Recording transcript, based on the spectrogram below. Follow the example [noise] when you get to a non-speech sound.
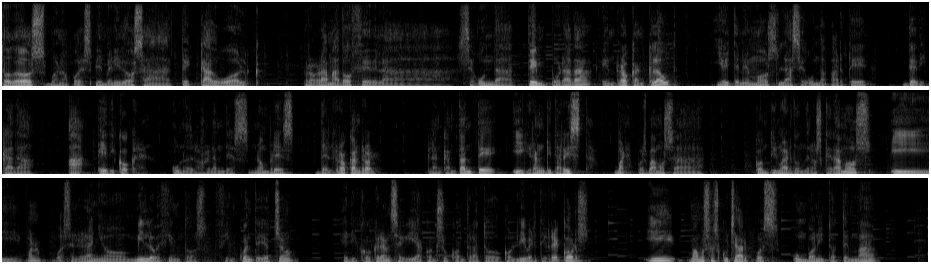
Todos, bueno pues bienvenidos a The Catwalk, programa 12 de la segunda temporada en Rock and Cloud. Y hoy tenemos la segunda parte dedicada a Eddie Cochran, uno de los grandes nombres del rock and roll, gran cantante y gran guitarrista. Bueno, pues vamos a continuar donde nos quedamos. Y bueno, pues en el año 1958 Eddie Cochran seguía con su contrato con Liberty Records y vamos a escuchar pues un bonito tema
